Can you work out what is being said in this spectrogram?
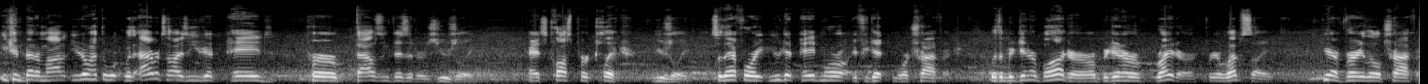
you can better model. You don't have to work with advertising. You get paid per thousand visitors usually, and it's cost per click usually. So therefore, you get paid more if you get more traffic. With a beginner blogger or a beginner writer for your website, you have very little traffic.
